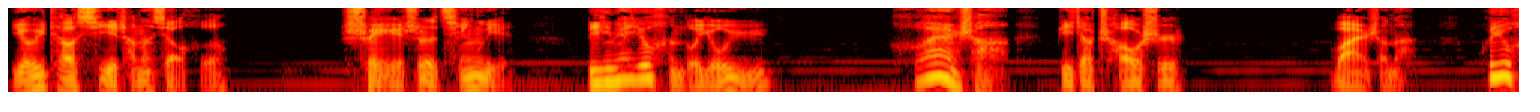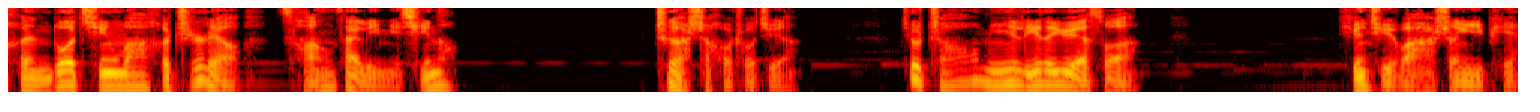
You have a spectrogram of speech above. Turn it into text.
有一条细长的小河，水质清冽，里面有很多游鱼，河岸上比较潮湿。晚上呢，会有很多青蛙和知了藏在里面嬉闹。这时候出去啊，就着迷离的月色，听取蛙声一片，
